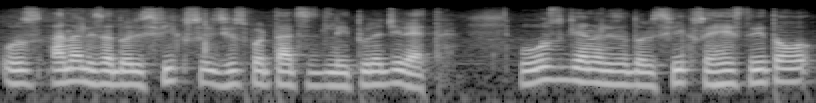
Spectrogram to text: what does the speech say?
os analisadores fixos e os portáteis de leitura direta. O uso de analisadores fixos é restrito ao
